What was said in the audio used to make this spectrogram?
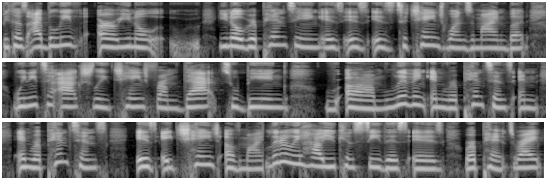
because I believe or you know you know repenting is is is to change one's mind but we need to actually change from that to being um, living in repentance. And and repentance is a change of mind. Literally how you can see this is repent right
